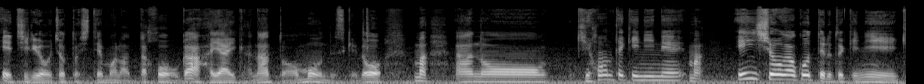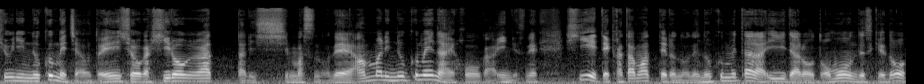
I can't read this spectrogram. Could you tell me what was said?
で治療をちょっとしてもらった方が早いかなとは思うんですけど、まあ、あの、基本的にね、まあ、炎症が起こってる時に急にぬくめちゃうと炎症が広がったりしますので、あんまりぬくめない方がいいんですね。冷えて固まってるのでぬくめたらいいだろうと思うんですけど、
